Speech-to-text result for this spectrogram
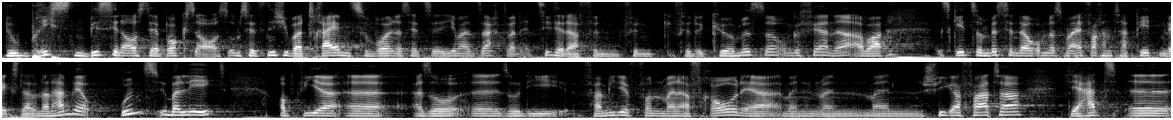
du brichst ein bisschen aus der Box aus, um es jetzt nicht übertreiben zu wollen, dass jetzt jemand sagt, was erzählt ihr da für, für, für eine Kirmes so ungefähr, ne? aber es geht so ein bisschen darum, dass man einfach einen Tapetenwechsel hat und dann haben wir uns überlegt, ob wir, äh, also äh, so die Familie von meiner Frau, der, mein, mein, mein Schwiegervater, der hat äh,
